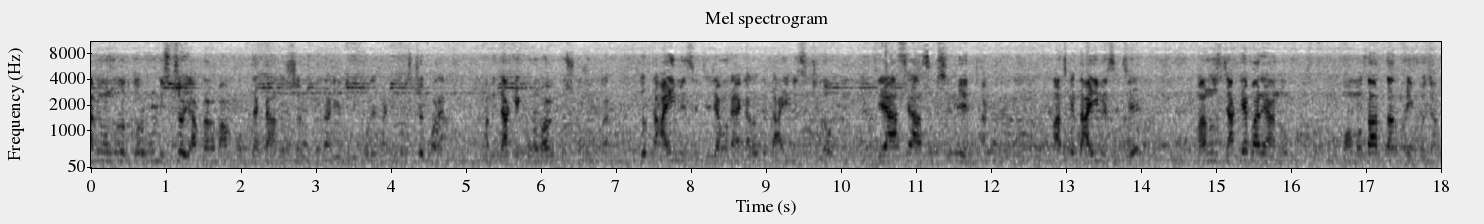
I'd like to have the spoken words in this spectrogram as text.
আমি অনুরোধ করব, নিশ্চয়ই আপনারা বামপন্থী একটা আদর্শের উপরে দাঁড়িয়ে যদি করে থাকেন, নিশ্চয়ই করেন। আমি তাকে কোনোভাবে প্রশ্ন করব না। কিন্তু টাইম এসেছে, যেমন এগারোতে টাইম এসেছিল, যে আসে আসুক, সিপিএম থাক আজকে টাইম এসেছে, মানুষ যাকে পারে আনুক, মমতা তার ভাইপো যাক।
